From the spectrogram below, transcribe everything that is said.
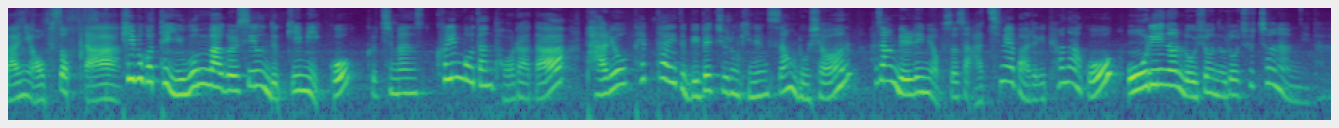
많이 없었다. 피부 겉에 유분막을 씌운 느낌이 있고 그렇지만 크림보단 덜하다. 발효 펩타이드 미백 주름 기능성 로션. 화장 밀림이 없어서 아침에 바르기 편하고 올인원 로션으로 추천합니다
